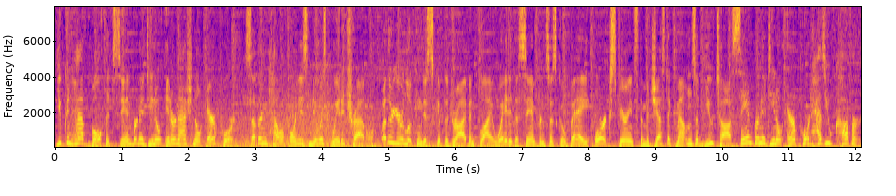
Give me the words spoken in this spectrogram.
You can have both at San Bernardino International Airport, Southern California's newest way to travel. Whether you're looking to skip the drive and fly away to the San Francisco Bay or experience the majestic mountains of Utah, San Bernardino Airport has you covered.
